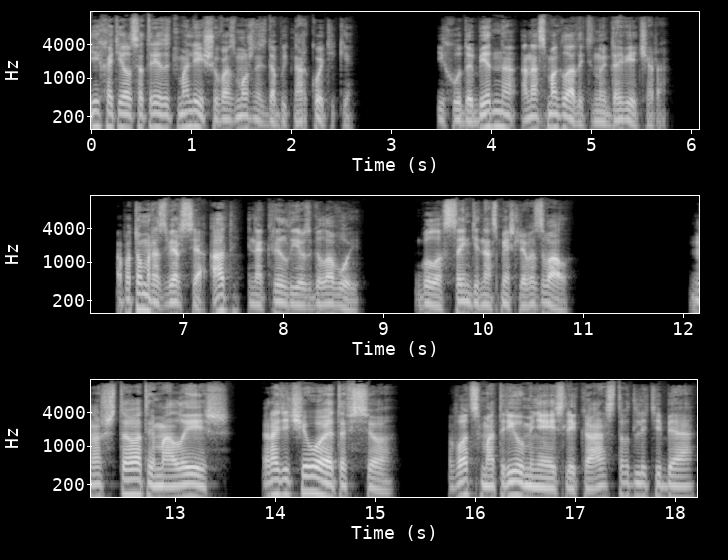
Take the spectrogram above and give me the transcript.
Ей хотелось отрезать малейшую возможность добыть наркотики. И худо-бедно она смогла дотянуть до вечера. А потом разверся ад и накрыл ее с головой. Голос Сэнди насмешливо звал. «Ну что ты, малыш? Ради чего это все? Вот смотри, у меня есть лекарство для тебя.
